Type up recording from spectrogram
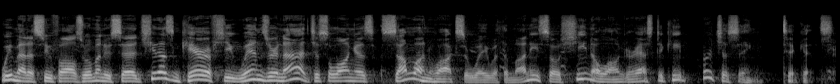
We met a Sioux Falls woman who said she doesn't care if she wins or not, just so long as someone walks away with the money, so she no longer has to keep purchasing tickets.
